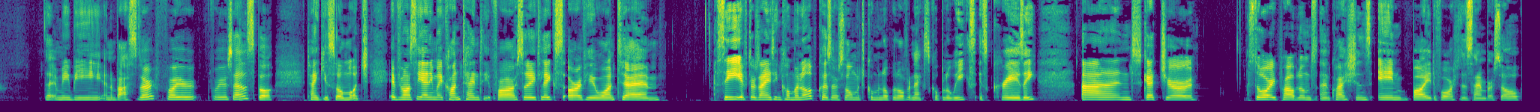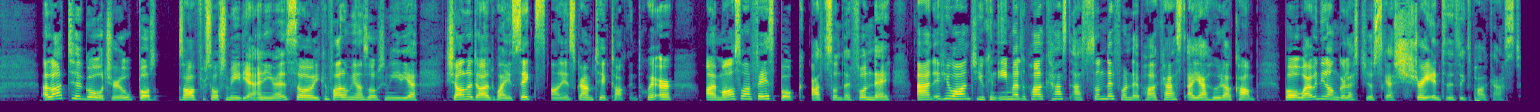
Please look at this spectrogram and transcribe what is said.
letting me be an ambassador for your for yourselves. But thank you so much. If you want to see any of my content for StudyClix, or if you want to um, see if there's anything coming up, because there's so much coming up over the next couple of weeks, it's crazy. And get your story problems and questions in by the 4th of December. So a lot to go through, but it's all for social media anyways. So you can follow me on social media, Shauna Doyle 26 on Instagram, TikTok and Twitter. I'm also on Facebook at Sunday Funday. And if you want, you can email the podcast at sundayfundaypodcast at yahoo.com. But why any longer, let's just get straight into this week's podcast.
